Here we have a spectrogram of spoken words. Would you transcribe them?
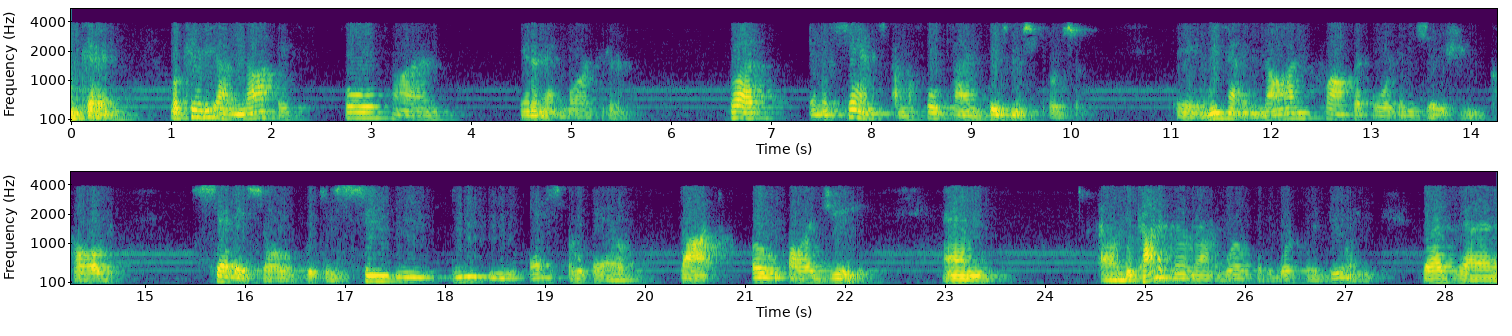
Okay. Well, Trudy, I'm not a full time internet marketer. But in a sense, I'm a full time business person. Uh, we have a non-profit organization called Cedesol, which is C E D E S O L dot O R G. And uh, we're kind of going around the world for the work we're doing. But uh,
